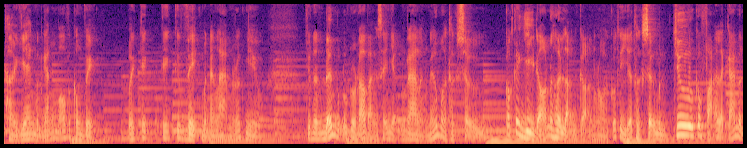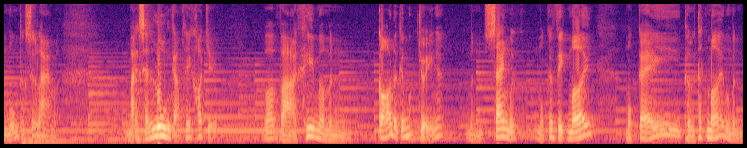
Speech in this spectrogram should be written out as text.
thời gian mình gắn bó với công việc, với cái cái cái việc mình đang làm rất nhiều cho nên đến một lúc nào đó bạn sẽ nhận ra là nếu mà thật sự có cái gì đó nó hơi lợn cợn rồi có thì thật sự mình chưa có phải là cái mình muốn thật sự làm bạn sẽ luôn cảm thấy khó chịu. Và, và khi mà mình có được cái bước chuyển á mình sang một cái việc mới một cái thử thách mới mà mình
